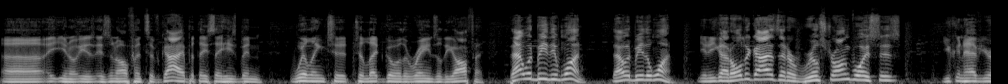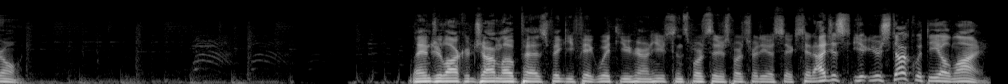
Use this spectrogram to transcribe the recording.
uh, you know, is, is an offensive guy, but they say he's been willing to to let go of the reins of the offense. That would be the one. That would be the one. You know, you got older guys that are real strong voices. You can have your own. Landry Locker, John Lopez, Figgy Fig with you here on Houston Sports Leader Sports Radio 610. I just, you- you're stuck with the O line.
